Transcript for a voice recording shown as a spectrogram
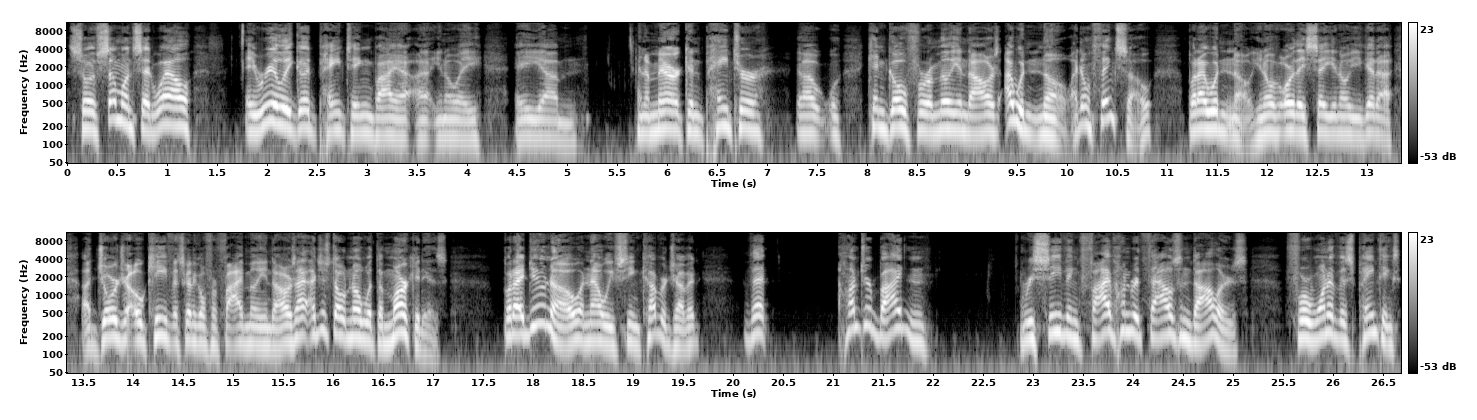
So if someone said, "Well," a really good painting by a, a you know a a um, an American painter uh, can go for a million dollars? I wouldn't know. I don't think so, but I wouldn't know. You know, or they say, you know, you get a, a Georgia O'Keeffe, it's going to go for $5 million. I, I just don't know what the market is. But I do know, and now we've seen coverage of it, that Hunter Biden receiving $500,000 for one of his paintings.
